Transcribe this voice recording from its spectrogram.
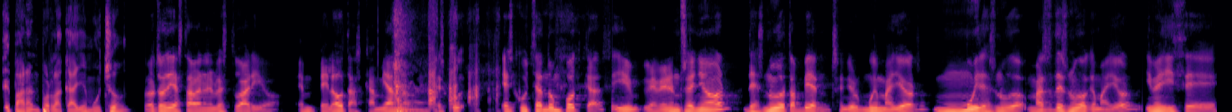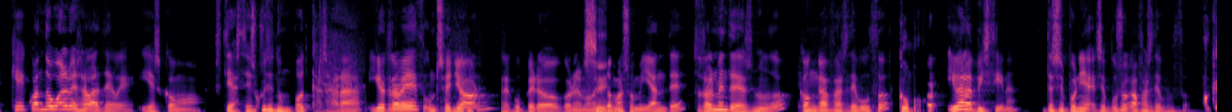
¿Te paran por la calle mucho? El otro día estaba en el vestuario en pelotas, cambiándome, escu escuchando un podcast y me viene un señor, desnudo también, señor muy mayor, muy desnudo, más desnudo que mayor, y me dice, ¿qué? ¿Cuándo vuelves a la tele? Y es como, hostia, estoy escuchando un podcast ahora. Y otra vez un señor, recupero con el momento Sí. más humillante, totalmente desnudo, con gafas de buzo, ¿Cómo? iba a la piscina. Entonces se, ponía, se puso gafas de buzo. Ok.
